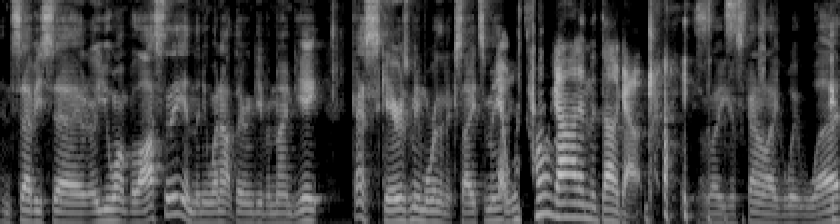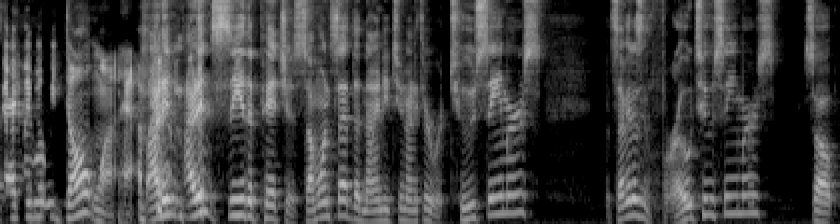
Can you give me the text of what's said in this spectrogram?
And Sevy said, Oh, you want velocity? And then he went out there and gave him 98. Kind of scares me more than excites me. Yeah, what's going on in the dugout, guys? Like it's kind of like, wait, what? exactly what we don't want happen. I didn't I didn't see the pitches. Someone said the 92, 93 were two seamers, but Sevy doesn't throw two seamers. So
